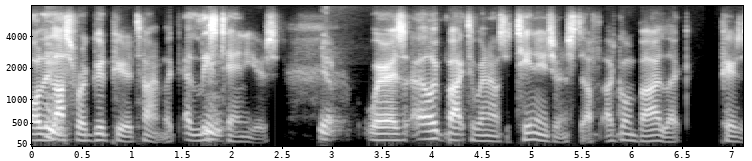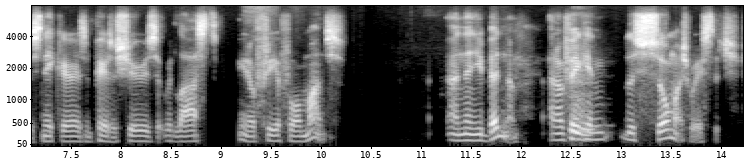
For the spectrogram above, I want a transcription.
or they Hmm. last for a good period of time, like at least Hmm. ten years. Yeah. Whereas I look back to when I was a teenager and stuff, I'd go and buy like pairs of sneakers and pairs of shoes that would last, you know, three or four months, and then you bin them. And I'm Hmm. thinking, there's so much wastage,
